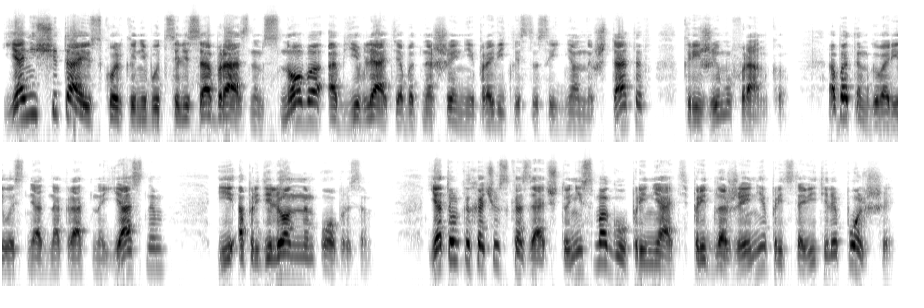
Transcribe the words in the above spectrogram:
Я не считаю сколько-нибудь целесообразным снова объявлять об отношении правительства Соединенных Штатов к режиму Франко. Об этом говорилось неоднократно ясным и определенным образом. Я только хочу сказать, что не смогу принять предложение представителя Польши,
